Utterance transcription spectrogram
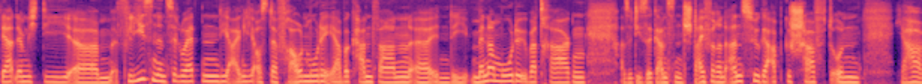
Der hat nämlich die ähm, fließenden Silhouetten, die eigentlich aus der Frauenmode eher bekannt waren, äh, in die Männermode übertragen. Also diese ganzen steiferen Anzüge abgeschafft und ja,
